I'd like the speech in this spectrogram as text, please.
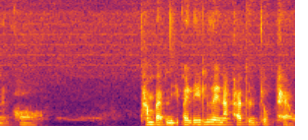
หนึ่งคอทำแบบนี้ไปเรื่อย ๆ นะคะ จนจบแถว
